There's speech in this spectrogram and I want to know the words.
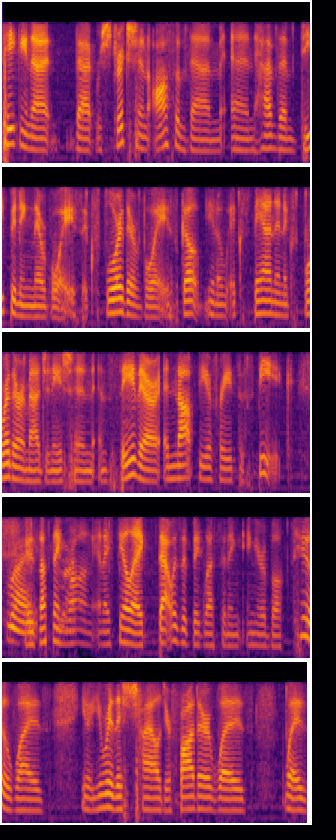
taking that that restriction off of them and have them deepening their voice, explore their voice, go, you know, expand and explore their imagination and stay there and not be afraid to speak. right There's nothing right. wrong, and I feel like that was a big lesson in, in your book too. Was you know you were this child, your father was was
